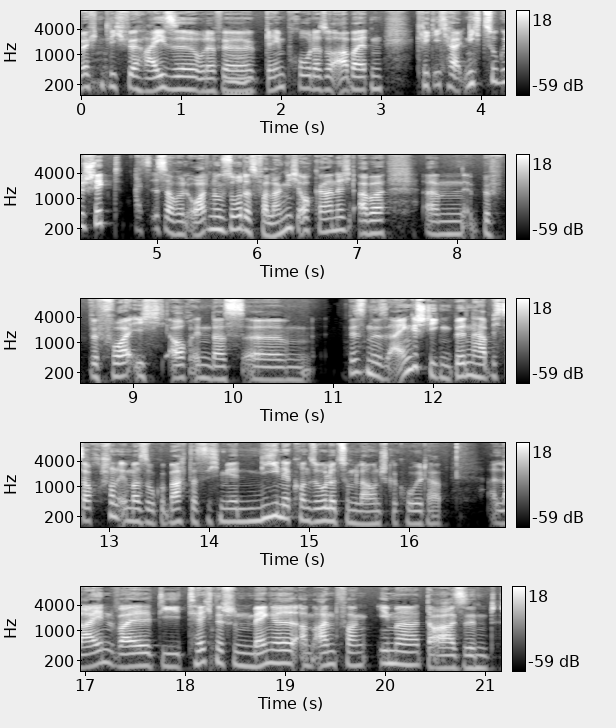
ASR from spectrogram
wöchentlich für Heise oder für mhm. GamePro oder so arbeiten, kriege ich halt nicht zugeschickt. Es ist auch in Ordnung so, das verlange ich auch gar nicht, aber ähm, be bevor ich auch in das ähm, Business eingestiegen bin, habe ich es auch schon immer so gemacht, dass ich mir nie eine Konsole zum Launch geholt habe. Allein weil die technischen Mängel am Anfang immer da sind.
